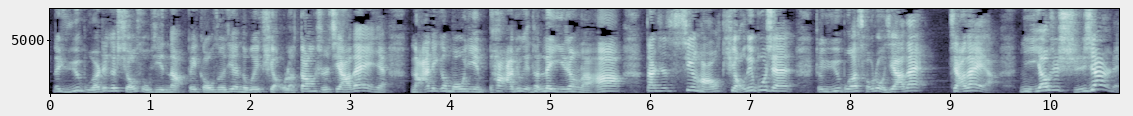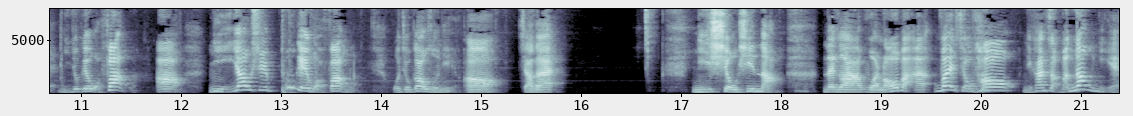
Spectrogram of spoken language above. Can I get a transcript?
那于博这个小手心呐，被高泽健都给挑了。当时加代呢，拿了一个毛巾，啪就给他勒上了啊！但是幸好挑的不深。这于博瞅瞅加代，加代呀，你要是识相的，你就给我放了啊！你要是不给我放了，我就告诉你啊，加代。你小心呐，那个我老板万小涛，你看怎么弄你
